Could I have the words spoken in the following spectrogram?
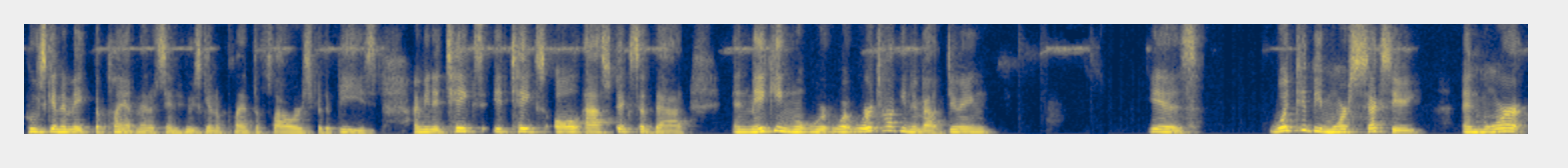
who's going to make the plant medicine, who's going to plant the flowers for the bees. I mean, it takes it takes all aspects of that and making what we're what we're talking about doing is what could be more sexy and more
